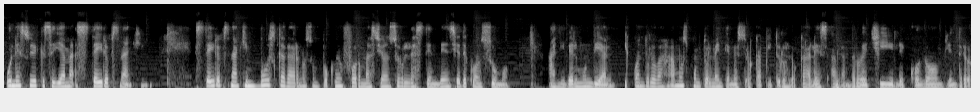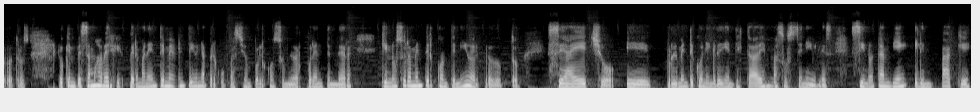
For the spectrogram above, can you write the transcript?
un estudio que se llama State of Snacking. State of Snacking busca darnos un poco información sobre las tendencias de consumo a nivel mundial cuando lo bajamos puntualmente en nuestros capítulos locales, hablando de Chile, Colombia, entre otros, lo que empezamos a ver es que permanentemente hay una preocupación por el consumidor por entender que no solamente el contenido del producto se ha hecho eh, probablemente con ingredientes cada vez más sostenibles, sino también el empaque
